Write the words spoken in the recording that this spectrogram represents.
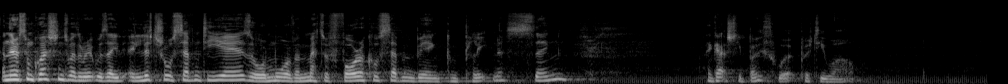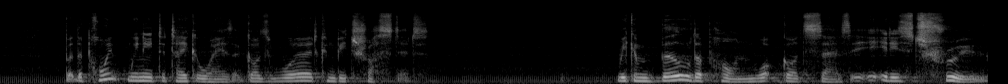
And there are some questions whether it was a, a literal 70 years or more of a metaphorical seven being completeness thing. I think actually both work pretty well. But the point we need to take away is that God's word can be trusted. We can build upon what God says. it, it is true.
